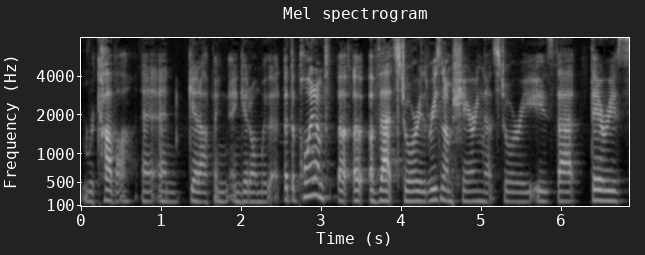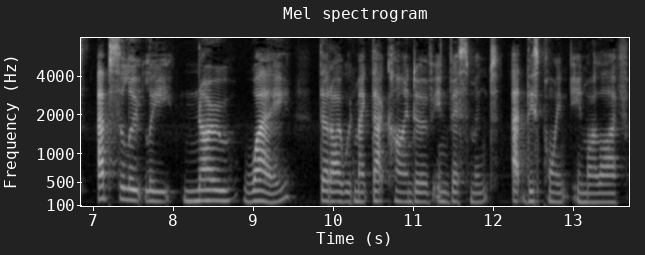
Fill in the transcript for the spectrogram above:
recover and, and get up and, and, get on with it but the point uh, uh, of that story the reason i'm sharing that story is that there is absolutely no way that i would make that kind of investment at this point in my life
